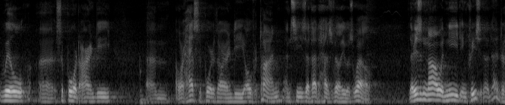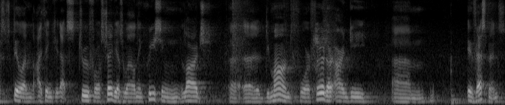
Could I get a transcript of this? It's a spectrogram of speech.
will uh, support R&D um, or has supported R&D over time and sees that that has value as well. There isn't now a need increasing, uh, there's still, and I think that's true for Australia as well, an increasing large uh, uh, demand for further R&D um, investments,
